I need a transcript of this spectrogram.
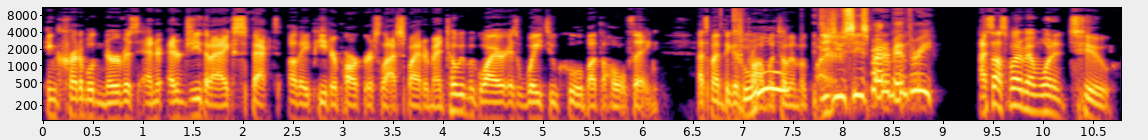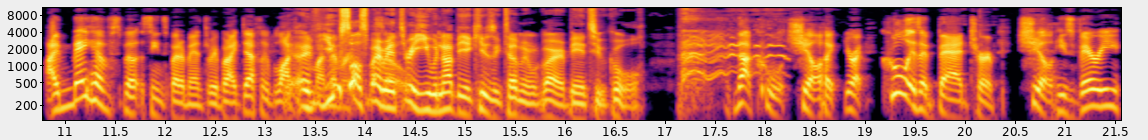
incredible nervous ener- energy that I expect of a Peter Parker slash Spider Man. Tobey Maguire is way too cool about the whole thing. That's my biggest problem with Cool. Tobey Maguire. Did you see Spider Man three? I saw Spider Man one and two. I may have sp- seen Spider Man three, but I definitely blocked it from If my you memory, saw Spider Man so- three, you would not be accusing Tobey Maguire of being too cool. not cool, chill. Like, you're right. Cool is a bad term. Chill. He's very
